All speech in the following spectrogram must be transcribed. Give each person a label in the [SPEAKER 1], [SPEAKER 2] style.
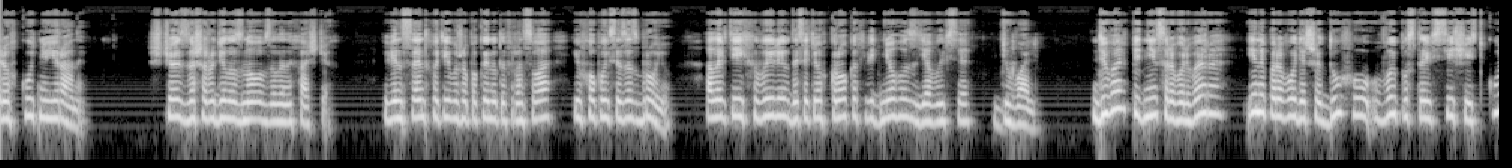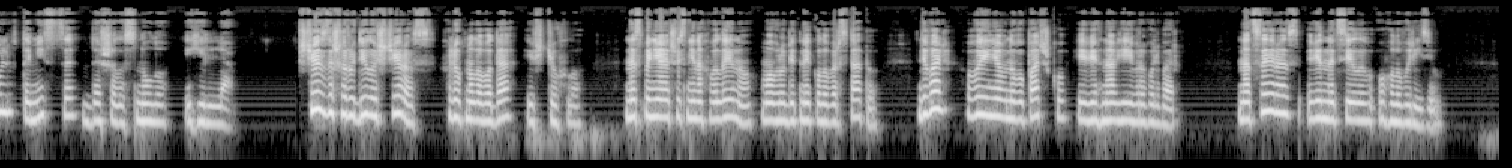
[SPEAKER 1] трьохкутньої рани. Щось зашароділо знову в зелених хащах. Вінсент хотів уже покинути Франсуа і вхопився за зброю, але в тій хвилі в десятьох кроках від нього з'явився дюваль. Дюваль підніс револьвера і, не переводячи духу, випустив всі шість куль в те місце, де шелеснуло гілля. Щось зашаруділо ще раз, хлюпнула вода і вщухло. Не спиняючись ні на хвилину, мов робітник коло верстату, Дюваль вийняв нову пачку і вігнав її в револьвер. На цей раз він націлив у головорізів.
